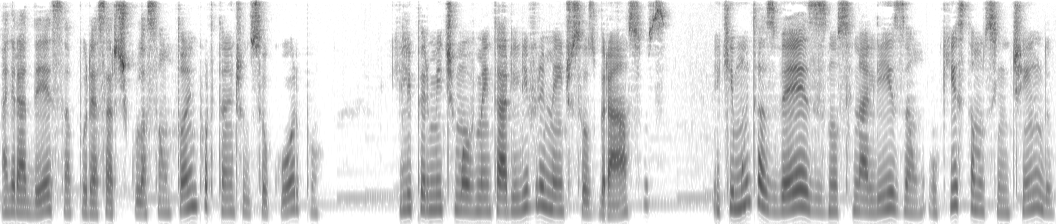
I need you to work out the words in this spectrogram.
Agradeça por essa articulação tão importante do seu corpo que lhe permite movimentar livremente os seus braços e que muitas vezes nos sinalizam o que estamos sentindo,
